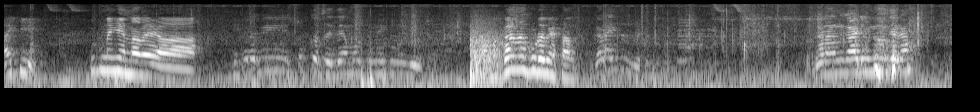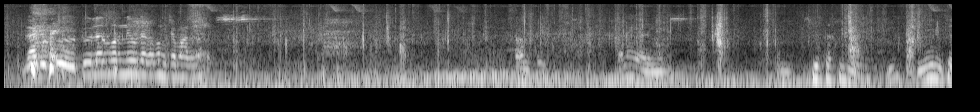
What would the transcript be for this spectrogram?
ऐक की, कुठनं घेणार आहे? तिकडे बी सुखच आहे त्यामुळे तुम्ही इकडून घेऊ शकता. मग गाणं कुठं भेटाल? गणा इथंच भेटेल. गणाने गाडी नेऊन दे का? गाडी टू टू व्हीलर वर नेऊ दे का तुमच्या मागं चालतंय. का नाही गाडी नेमकी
